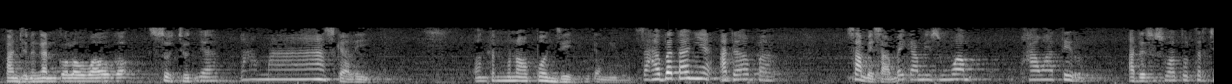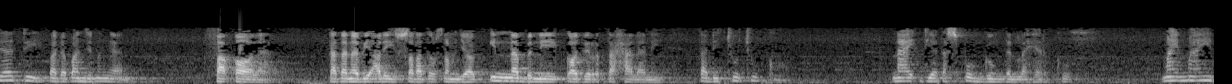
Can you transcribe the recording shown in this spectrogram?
Panjenengan kalau wau kok sujudnya lama sekali. Wonten menapa nggih kan itu. Sahabat tanya, ada apa? Sampai-sampai kami semua khawatir ada sesuatu terjadi pada panjenengan. Faqala. Kata Nabi Ali salatu wasallam menjawab, "Inna bni qadir tahalani." Tadi cucuku naik di atas punggung dan leherku. Main-main.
